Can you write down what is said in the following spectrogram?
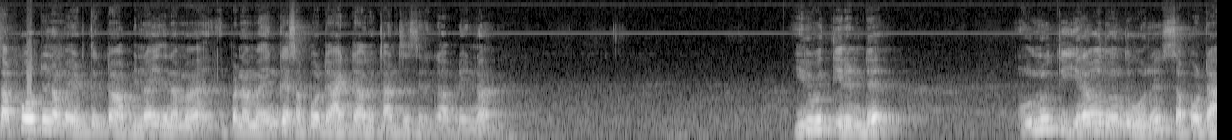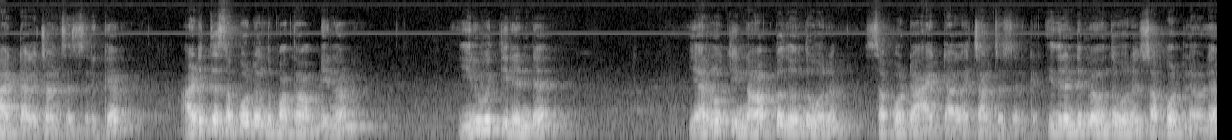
சப்போர்ட்டு நம்ம எடுத்துக்கிட்டோம் அப்படின்னா இது நம்ம இப்போ நம்ம எங்கே சப்போர்ட் ஆக்ட் ஆக சான்சஸ் இருக்குது அப்படின்னா இருபத்தி ரெண்டு முந்நூற்றி இருபது வந்து ஒரு சப்போர்ட்டாக ஆக்ட் ஆக சான்சஸ் இருக்குது அடுத்த சப்போர்ட் வந்து பார்த்தோம் அப்படின்னா இருபத்தி ரெண்டு இரநூத்தி நாற்பது வந்து ஒரு சப்போர்ட்டாக ஆக்ட் ஆக சான்சஸ் இருக்குது இது ரெண்டுமே வந்து ஒரு சப்போர்ட் லெவலு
